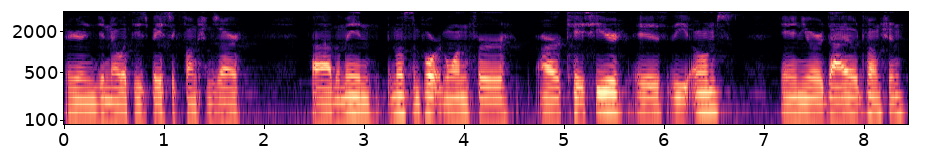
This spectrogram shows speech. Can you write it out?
You're gonna need to know what these basic functions are. Uh, the main, the most important one for our case here is the ohms and your diode function.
